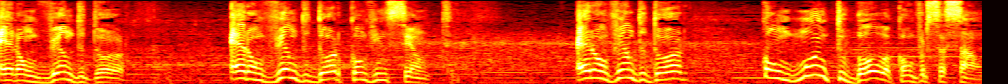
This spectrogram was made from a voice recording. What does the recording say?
era um vendedor, era um vendedor convincente, era um vendedor com muito boa conversação.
